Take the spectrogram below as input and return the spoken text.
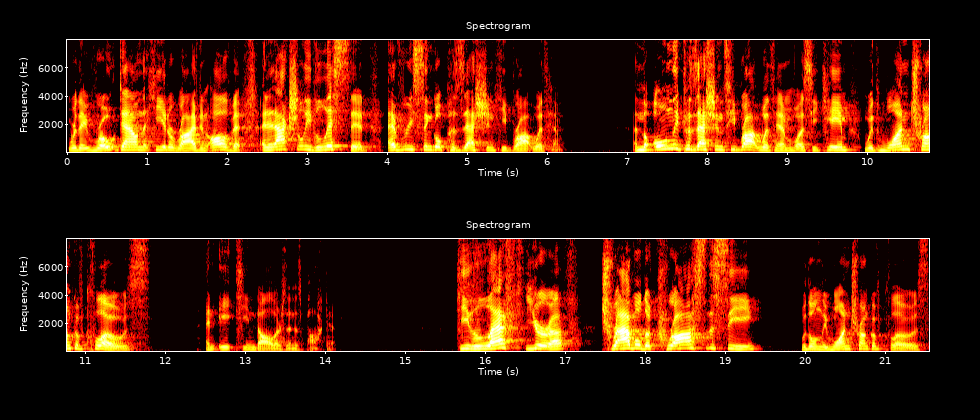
where they wrote down that he had arrived, and all of it. And it actually listed every single possession he brought with him. And the only possessions he brought with him was he came with one trunk of clothes and $18 in his pocket. He left Europe, traveled across the sea with only one trunk of clothes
